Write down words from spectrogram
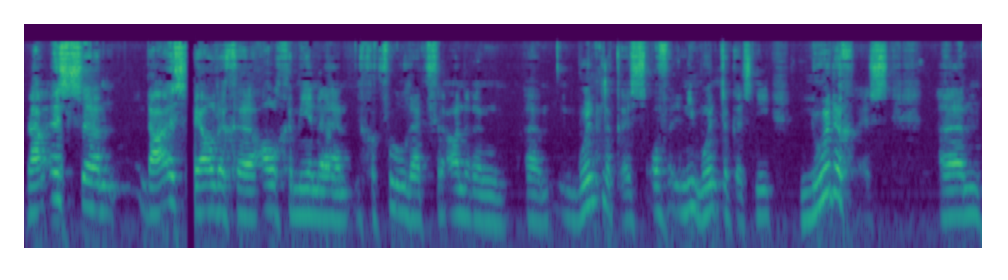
daar is ehm um, daar is geweldige algemene gevoel dat verandering ehm um, moontlik is of nie moontlik is nie, nodig is. Ehm um,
